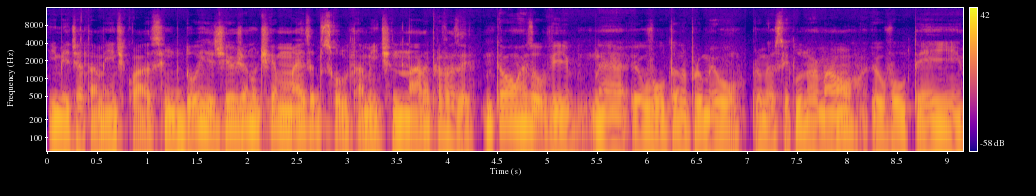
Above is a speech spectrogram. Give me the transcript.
imediatamente, quase. Em dois dias eu já não tinha mais absolutamente nada para fazer. Então eu resolvi, né, eu voltando pro meu, pro meu ciclo normal, eu voltei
